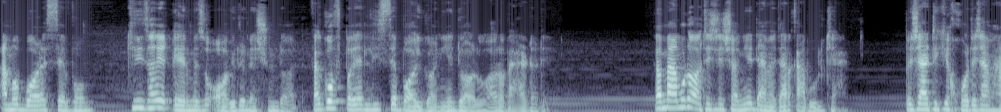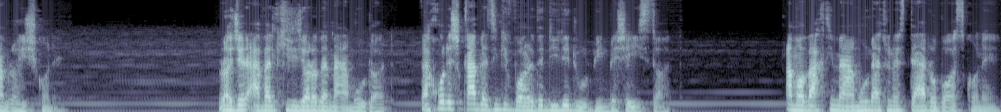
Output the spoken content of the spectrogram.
اما بار سوم کلیدهای قرمز و آبی رو نشون داد و گفت باید لیست بایگانی داروها رو برداره. و مأمور آتش نشانی دم در قبول کرد به شرطی که خودش هم همراهیش کنه. راجر اول کلیدا رو به مأمور داد و خودش قبل از اینکه وارد دید دوربین بشه ایستاد. اما وقتی مأمور نتونست در رو باز کنه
